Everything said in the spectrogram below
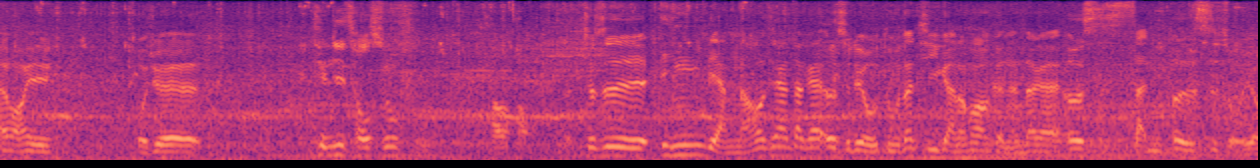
哎，黄姨，我觉得天气超舒服，超好。就是阴凉，然后现在大概二十六度，但体感的话可能大概二十三、二十四左右，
